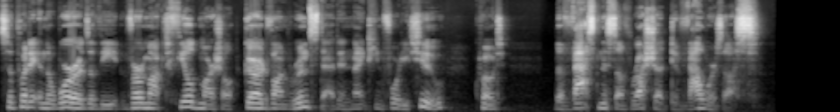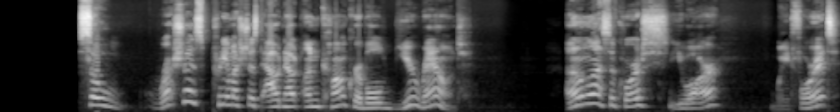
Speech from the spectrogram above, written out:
to put it in the words of the Wehrmacht Field Marshal Gerd von Rundstedt in 1942, quote, the vastness of Russia devours us. So, Russia is pretty much just out and out unconquerable year round. Unless, of course, you are, wait for it,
